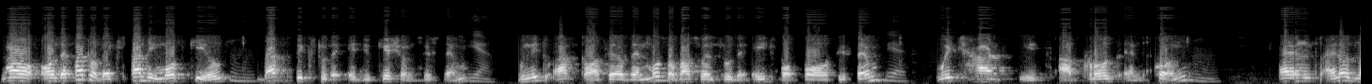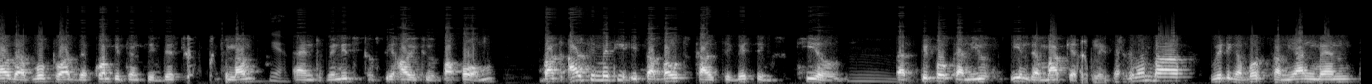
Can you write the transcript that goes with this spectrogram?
Now, on the part of expanding more skills, mm. that speaks to the education system. yeah We need to ask ourselves, and most of us went through the 844 system, yeah which had its uh, pros and cons. Mm. And I know now they have moved towards the competency-based curriculum, Yeah. and we need to see how it will perform. But ultimately, it's about cultivating skills mm. that people can use in the marketplace. I remember reading about some young men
